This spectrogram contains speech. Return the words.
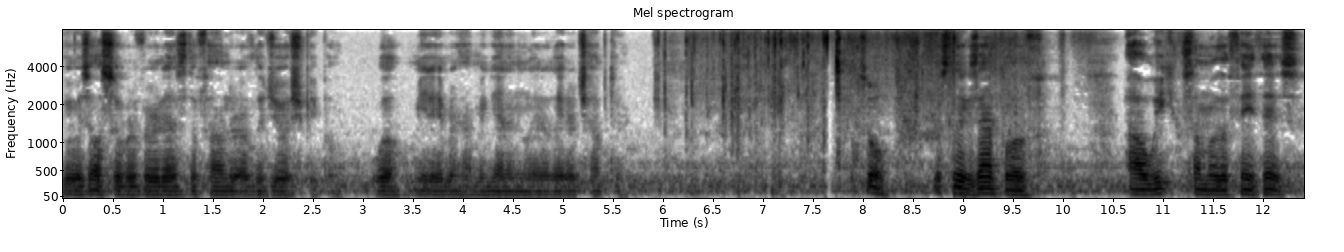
who was also revered as the founder of the Jewish people. We'll meet Abraham again in a later, later chapter. So, just an example of how weak some of the faith is.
